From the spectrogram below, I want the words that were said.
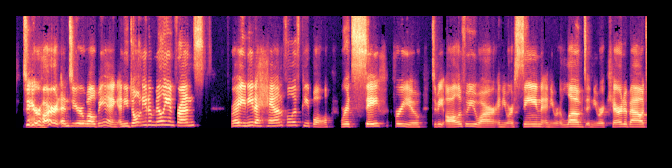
to your heart and to your well being. And you don't need a million friends, right? You need a handful of people where it's safe for you to be all of who you are and you are seen and you are loved and you are cared about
